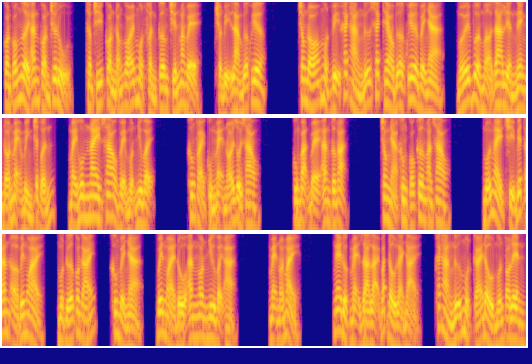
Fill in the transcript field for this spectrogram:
Còn có người ăn còn chưa đủ, thậm chí còn đóng gói một phần cơm chiến mang về, chuẩn bị làm bữa khuya. Trong đó một vị khách hàng nữ xách theo bữa khuya về nhà, mới vừa mở ra liền nên đón mẹ mình chất vấn, mày hôm nay sao về muộn như vậy? Không phải cùng mẹ nói rồi sao? Cùng bạn bè ăn cơm ạ? Trong nhà không có cơm ăn sao? Mỗi ngày chỉ biết ăn ở bên ngoài, một đứa con gái, không về nhà bên ngoài đồ ăn ngon như vậy à mẹ nói mày. Nghe được mẹ già lại bắt đầu lại nhải, khách hàng nữ một cái đầu muốn to lên,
